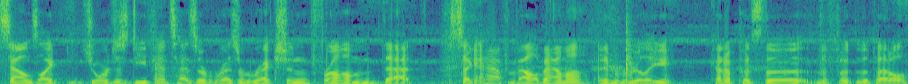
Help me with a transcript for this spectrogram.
sounds like Georgia's defense has a resurrection from that second half of Alabama and really kind of puts the, the foot to the pedal.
